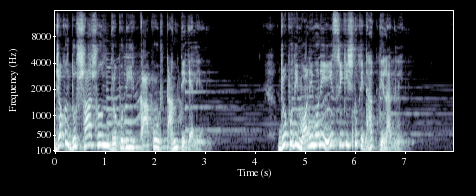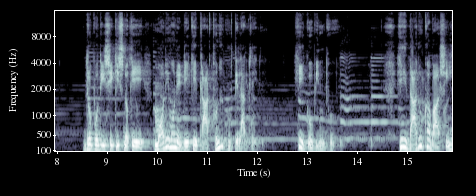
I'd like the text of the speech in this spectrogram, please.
যখন দুঃশাসন দ্রৌপদীর কাপড় টানতে গেলেন। দ্রৌপদী মনে মনে শ্রীকৃষ্ণকে ডাকতে লাগলেন। দ্রৌপদী শ্রীকৃষ্ণকে মনে মনে ডেকে প্রার্থনা করতে লাগলেন, হে গোবিন্দ, হে দ্বারকাবাসী,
